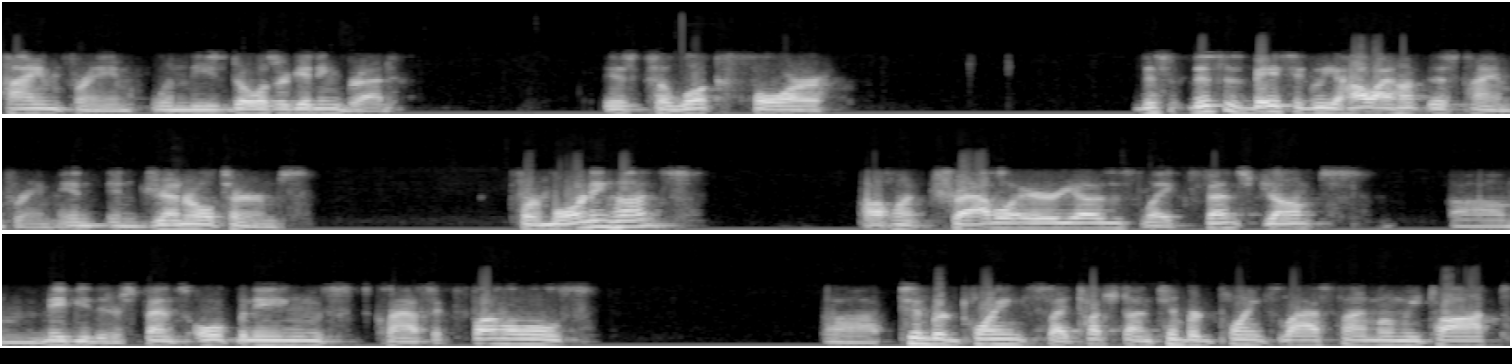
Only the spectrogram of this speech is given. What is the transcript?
time frame when these does are getting bred is to look for this this is basically how I hunt this time frame in, in general terms. For morning hunts, I'll hunt travel areas like fence jumps, um, maybe there's fence openings, classic funnels, uh, timbered points. I touched on timbered points last time when we talked.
